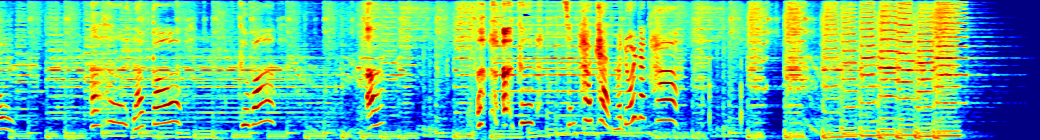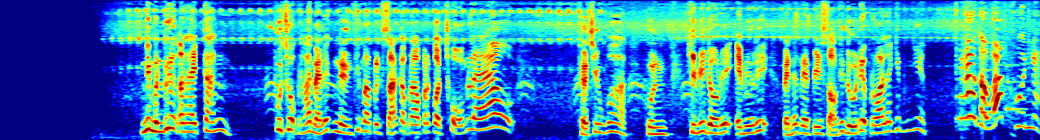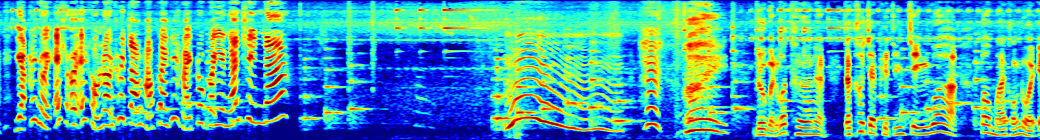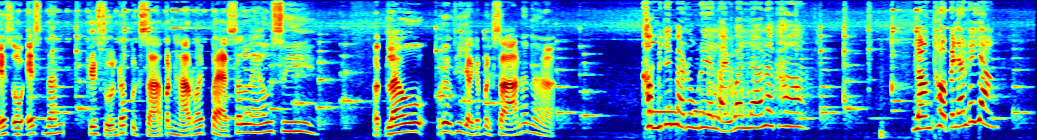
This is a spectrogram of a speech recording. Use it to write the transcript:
เออแล้วก็ คือว่าเออเออเออคือ ฉันพาแขกมาด้วยนะคะ นี่มันเรื่องอะไรกัน ผู้โชคร้ายหมายเลขหนึ่งที่มาปรึกษากับเราปรากฏโฉมแล้ว เธอชื่อว่าคุณคิมิโดริเอมิริเป็นนักเรียนปีสองที่ดูเรียบร้อยและเงียบเท่ากับว่าคุณน่ะอยากให้หน่วย SOS ของเราช่วยตามหาแฟนที่หายตัวไปอย่างนั้นสินะ อืมฮะๆเฮ้ยดูเหมือนว่าเธอน่ะจะเข้าใจผิดจริง ๆ ว่าเป้าหมายของหน่วย SOS นั้น คือศูนย์รับปรึกษาปัญหาร้อยแปดซะแล้วสิ เอ่อแล้วเรื่องที่อยากจะปรึกษานั่นน่ะ เขาไม่ได้มาโรงเรียนหลายวันแล้วล่ะค่ะ ลองโทรไปแล้วหรือยัง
